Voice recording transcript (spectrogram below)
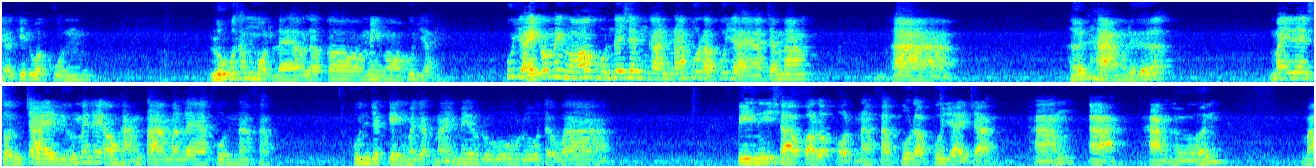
อย่าคิดว่าคุณรู้ทั้งหมดแล้ว แล้วก็ไม่ง้อผู้ใหญ่ ผู้ใหญ่ก็ไม่ง้อคุณด้วยเช่นกันนะ ผู้หลักผู้ใหญ่อาจจะมาอ่า เหินห่างหรือ ไม่ได้สนใจหรือไม่ได้เอาหางตามาแลคุณนะครับ คุณจะเก่งมาจากไหนไม่รู้รู้แต่ว่า ปีนี้ชาวกรกฎนะครับ ผู้หลักผู้ใหญ่จะหางอ่าห่างเหินมา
